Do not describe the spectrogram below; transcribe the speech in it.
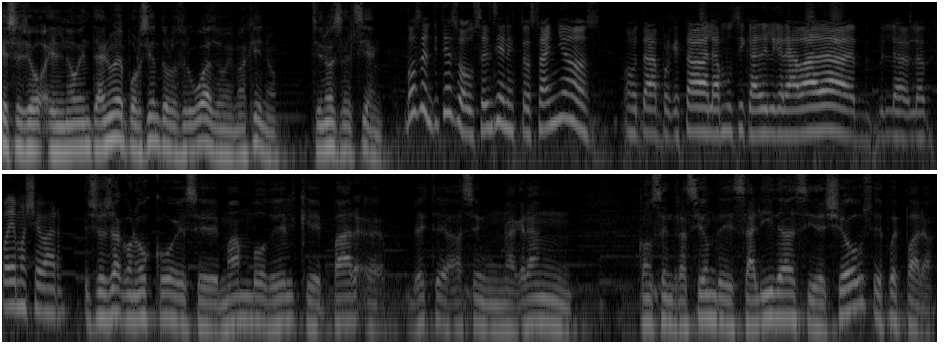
qué sé yo, el 99% de los uruguayos, me imagino, si no es el 100. ¿Vos sentiste su ausencia en estos años? ¿O ta, porque estaba la música de él grabada, la, la podemos llevar? Yo ya conozco ese mambo de él que para, eh, este hace una gran concentración de salidas y de shows y después para.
